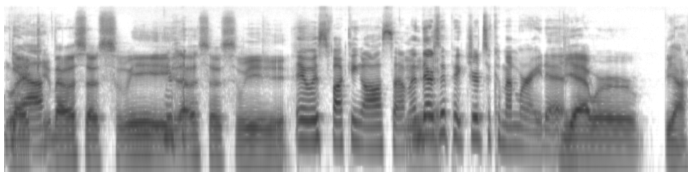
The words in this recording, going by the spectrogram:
Like Yeah. that was so sweet. that was so sweet. It was fucking awesome, and there's a picture to commemorate it. Yeah, we're yeah.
